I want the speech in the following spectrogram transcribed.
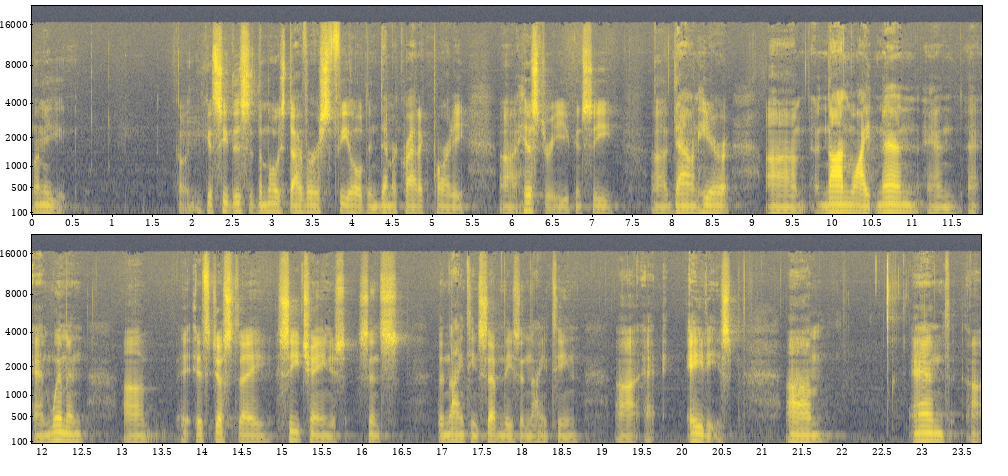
let me you can see this is the most diverse field in Democratic Party uh, history. You can see uh, down here um, non-white men and, and women. Um, it's just a sea change since the 1970s and 1980s. Uh, um, and uh,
